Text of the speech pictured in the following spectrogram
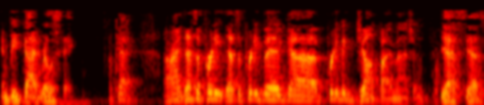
and be guide real estate. Okay. All right. That's a pretty that's a pretty big uh, pretty big jump, I imagine. Yes. Yes.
